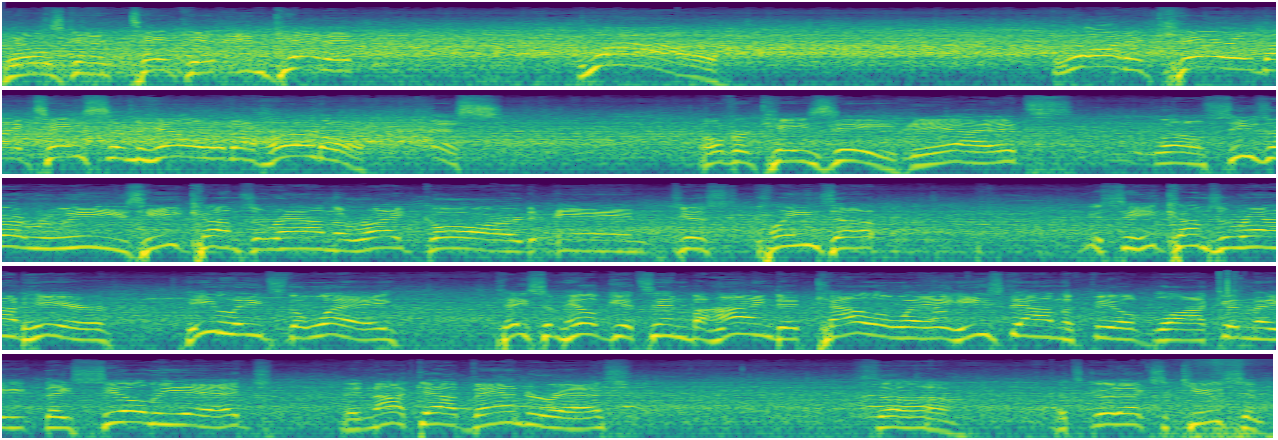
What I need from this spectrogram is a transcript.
Hill's going to take it and get it. Wow! What a carry by Taysom Hill with a hurdle. This over Kazee. Yeah, it's well, Cesar Ruiz, he comes around the right guard and just cleans up. You see, he comes around here. He leads the way. Taysom Hill gets in behind it. Callaway, he's down the field blocking. They they seal the edge. They knock out Vander Esch. So uh, that's good execution.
